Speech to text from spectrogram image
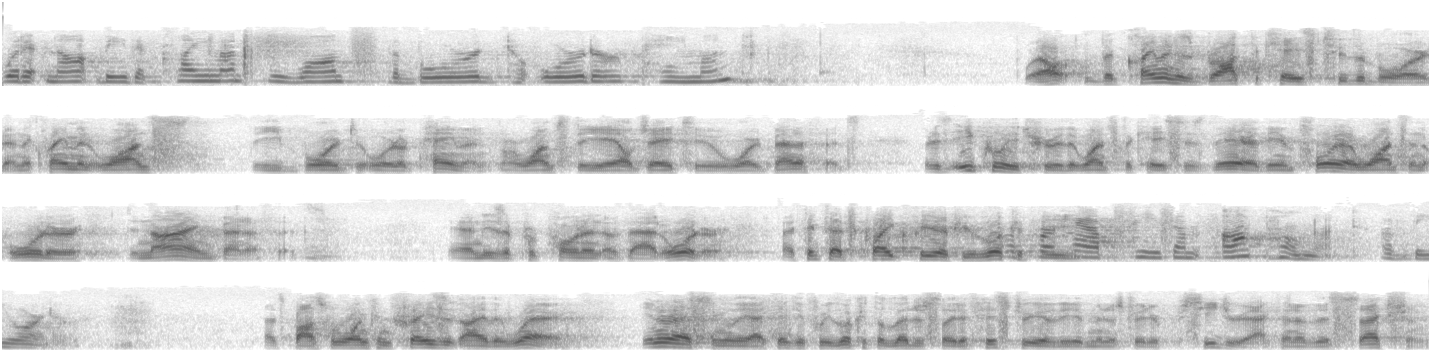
Would it not be the claimant who wants the board to order payment? Well, the claimant has brought the case to the board, and the claimant wants the board to order payment or wants the ALJ to award benefits. But it's equally true that once the case is there, the employer wants an order denying benefits and is a proponent of that order. I think that's quite clear if you look or at the. Perhaps he's an opponent of the order. That's possible. One can phrase it either way. interestingly, I think if we look at the legislative history of the Administrative Procedure Act and of this section,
